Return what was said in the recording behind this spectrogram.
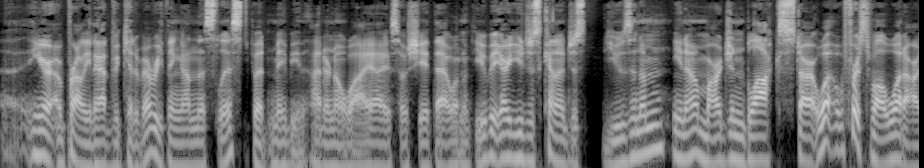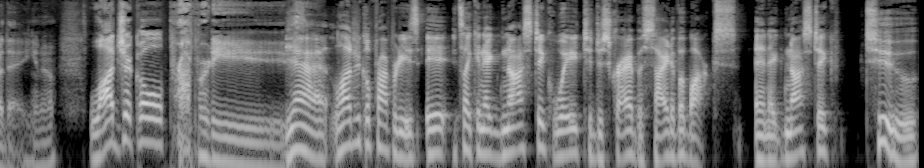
uh, you're probably an advocate of everything on this list, but maybe I don't know why I associate that one with you. But are you just kind of just using them? You know, margin blocks, star. What? First of all, what are they? You know, logical properties. Yeah, logical properties. It, it's like an agnostic way to describe a side of a box, an agnostic to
